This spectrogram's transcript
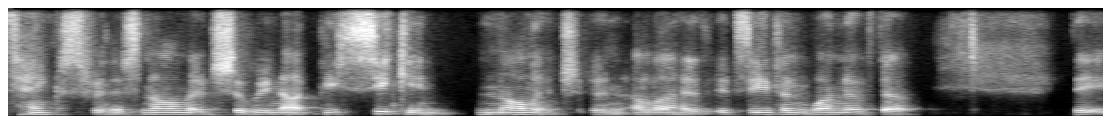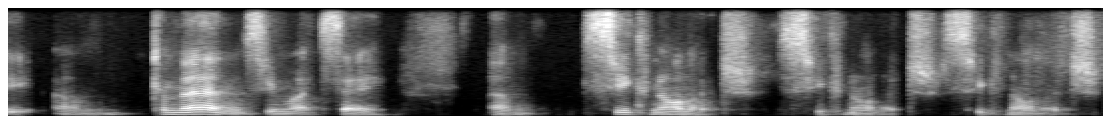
thanks for this knowledge. Should we not be seeking knowledge. And Allah, it's even one of the the um, commands, you might say, um, seek knowledge, seek knowledge, seek knowledge.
